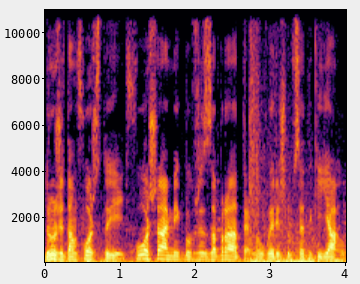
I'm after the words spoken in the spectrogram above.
Друже, там Фош стоїть. Фоша міг би вже забрати. Ну, вирішив все-таки ягу.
